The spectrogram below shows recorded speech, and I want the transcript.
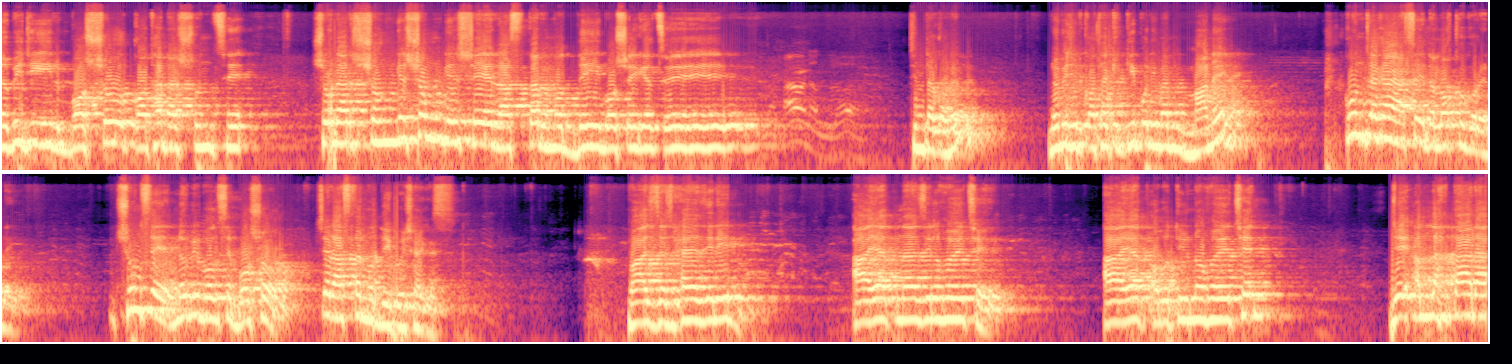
নবীজির বস কথাটা শুনছে। শোনার সঙ্গে সঙ্গে সে রাস্তার মধ্যেই বসে গেছে। চিন্তা করে নবীজির কথা কি পরিমাণ মানে? কোন জায়গায় আছে এটা লক্ষ্য করে নেই। শুনছে, নবী বলছে, বসো, সে রাস্তার মধ্যেই বসে গেছে। আয়াত নাজিল হয়েছে। আয়াত অবতীর্ণ হয়েছে। যে আল্লাহ তাআলা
